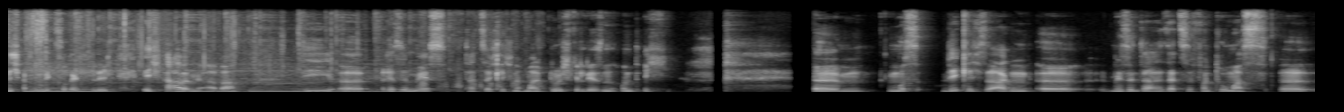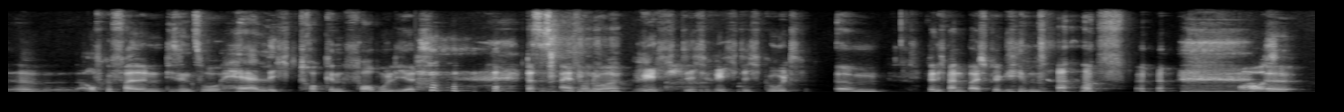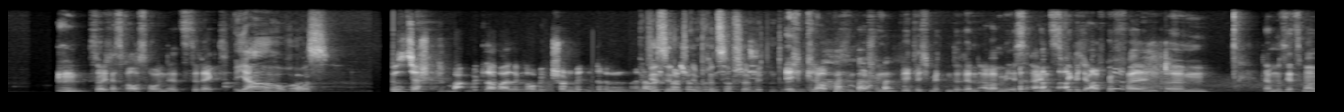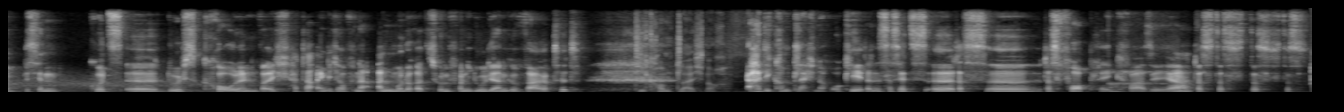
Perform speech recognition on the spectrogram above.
Ich habe mir nichts zurechtgelegt. Ich habe mir aber die äh, Resümees tatsächlich nochmal durchgelesen und ich ähm, muss wirklich sagen, äh, mir sind da Sätze von Thomas äh, äh, aufgefallen, die sind so herrlich trocken formuliert. das ist einfach nur richtig, richtig gut. Ähm, wenn ich mal ein Beispiel geben darf. Raus. Äh, soll ich das raushauen jetzt direkt? Ja, hau raus. Wir sind ja mittlerweile, glaube ich, schon mittendrin. Wir sind im Prinzip schon mittendrin. Ich glaube, wir sind auch schon wirklich mittendrin, aber mir ist eins wirklich aufgefallen, ähm, da muss ich jetzt mal ein bisschen kurz äh, durchscrollen, weil ich hatte eigentlich auf eine Anmoderation von Julian gewartet. Die kommt gleich noch. Ah, die kommt gleich noch. Okay, dann ist das jetzt äh, das, äh, das Foreplay quasi, ja? Das, das, das, das.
